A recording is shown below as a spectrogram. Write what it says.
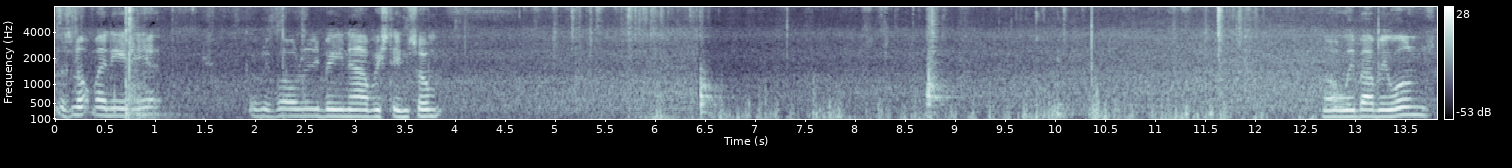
There's not many in here because we've already been harvesting some. Only babby ones.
